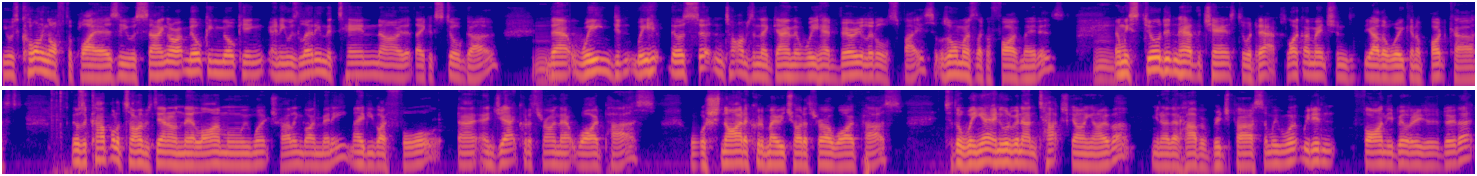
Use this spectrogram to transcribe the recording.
he was calling off the players. He was saying, "All right, milking, milking," and he was letting the ten know that they could still go. Mm. That we didn't. We there was certain times in that game that we had very little space. It was almost like a five meters, Mm. and we still didn't have the chance to adapt. Like I mentioned the other week in a podcast, there was a couple of times down on their line when we weren't trailing by many, maybe by four, uh, and Jack could have thrown that wide pass, or Schneider could have maybe tried to throw a wide pass to the winger, and it would have been untouched going over. You know that Harbour Bridge pass, and we weren't. We didn't find the ability to do that.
